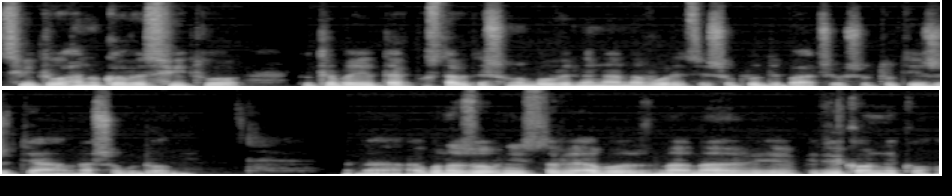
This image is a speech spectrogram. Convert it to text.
світло, ганукове світло, то треба її так поставити, щоб воно було видно на, на вулиці, щоб люди бачили, що тут є життя в нашому домі. Або назовні або на, на підвіконнику.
